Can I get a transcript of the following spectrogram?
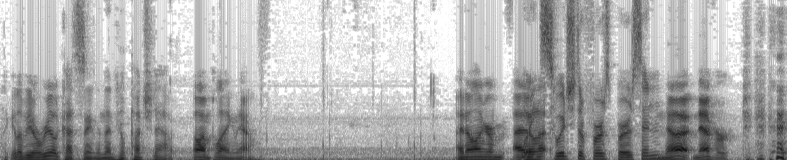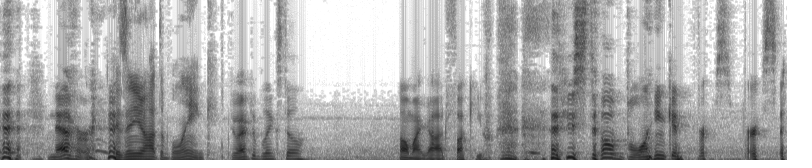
Like it'll be a real cutscene and then he'll punch it out. Oh, I'm playing now. I no longer. I Wait, don't. switch to first person? No, never, never. Because then you don't have to blink. Do I have to blink still? Oh my god, fuck you. you still blink in first person.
